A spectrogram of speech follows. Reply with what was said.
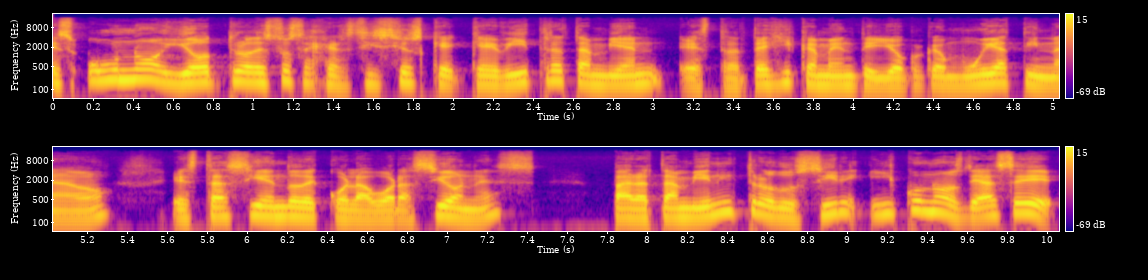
es uno y otro de estos ejercicios que, que Vitra también estratégicamente, y yo creo que muy atinado, está haciendo de colaboraciones para también introducir íconos de hace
